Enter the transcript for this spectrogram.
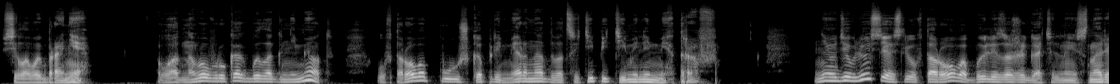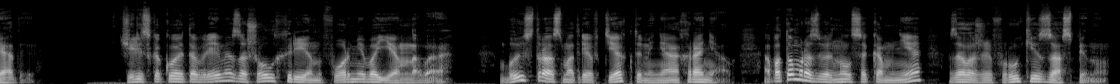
в силовой броне. У одного в руках был огнемет, у второго пушка примерно 25 миллиметров. Не удивлюсь, если у второго были зажигательные снаряды. Через какое-то время зашел хрен в форме военного. Быстро осмотрев тех, кто меня охранял, а потом развернулся ко мне, заложив руки за спину.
